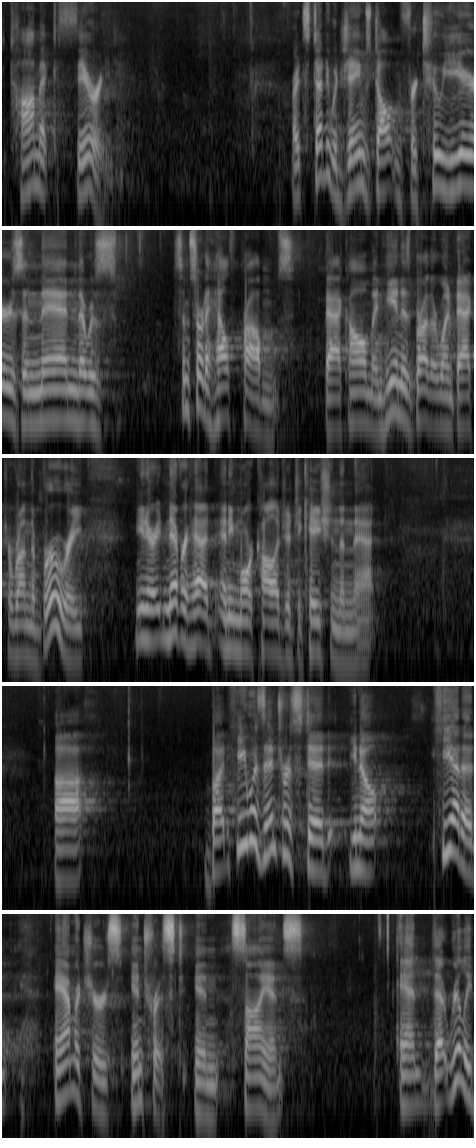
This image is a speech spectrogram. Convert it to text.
Atomic theory. Right, studied with James Dalton for two years and then there was some sort of health problems back home and he and his brother went back to run the brewery You know, he never had any more college education than that. Uh, but he was interested, you know, he had an amateur's interest in science and that really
